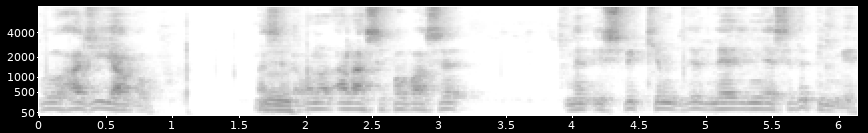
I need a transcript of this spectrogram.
Bu Hacı Yakup. Mesela onun anası babası ismi kimdir, ne nesidir bilmiyor.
